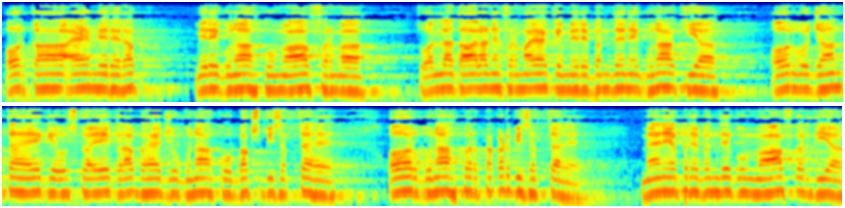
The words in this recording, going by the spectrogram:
اور کہا، اے میرے رب، میرے گناہ کو معاف فرما۔ تو اللہ تعالیٰ نے فرمایا کہ میرے بندے نے گناہ کیا اور وہ جانتا ہے کہ اس کا ایک رب ہے جو گناہ کو بخش بھی سکتا ہے اور گناہ پر پکڑ بھی سکتا ہے۔ میں نے اپنے بندے کو معاف کر دیا۔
